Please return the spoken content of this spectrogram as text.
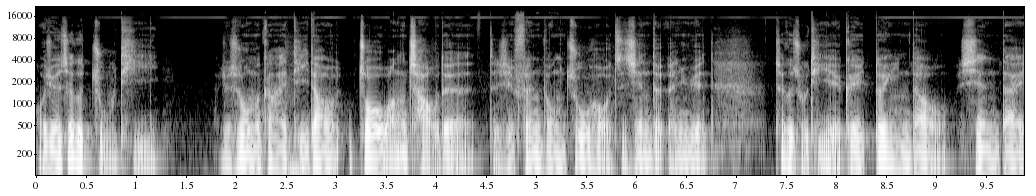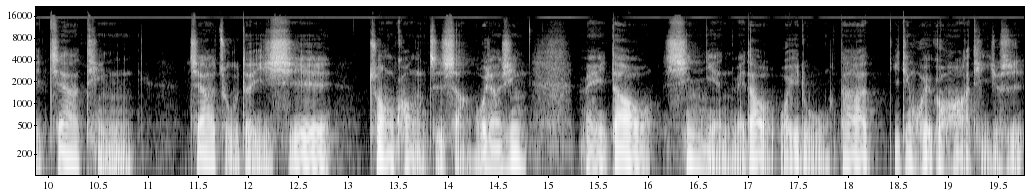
我觉得这个主题。就是我们刚才提到周王朝的这些分封诸侯之间的恩怨，这个主题也可以对应到现代家庭、家族的一些状况之上。我相信每到新年、每到围炉，大家一定会有个话题，就是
